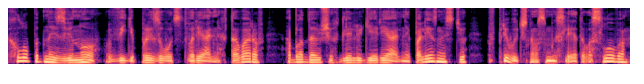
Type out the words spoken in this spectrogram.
Хлопотное звено в виде производства реальных товаров, обладающих для людей реальной полезностью, в привычном смысле этого слова,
